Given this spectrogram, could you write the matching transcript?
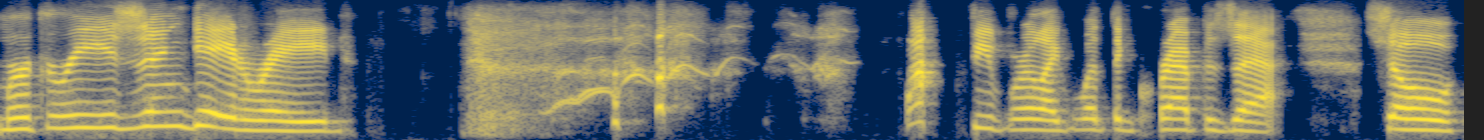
Mercury's and Gatorade. People are like, what the crap is that? So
